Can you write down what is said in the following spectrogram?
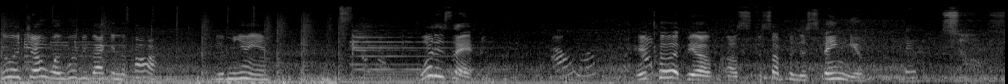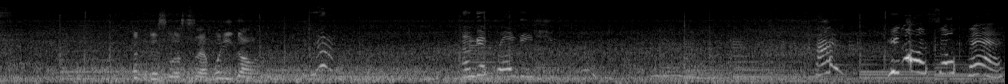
do it your way. We'll be back in the car. Give me your hand. What is that? I don't know. It could be a, a- something to sting you. Look at this little stuff. What are you going? Throw. Hi. You're going so fast.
